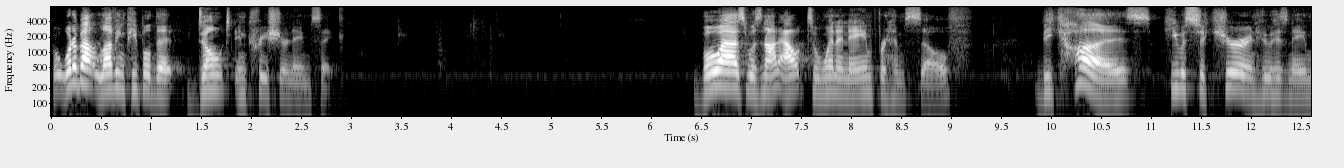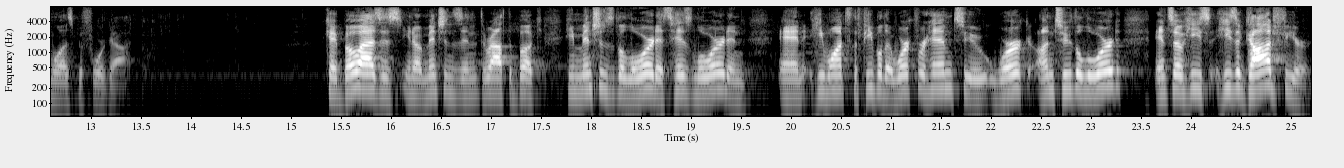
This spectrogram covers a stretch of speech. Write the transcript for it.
But what about loving people that don't increase your namesake? Boaz was not out to win a name for himself because he was secure in who his name was before God. Okay, Boaz is, you know, mentions in throughout the book, he mentions the Lord as his Lord, and, and he wants the people that work for him to work unto the Lord. And so he's, he's a God-fearer.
